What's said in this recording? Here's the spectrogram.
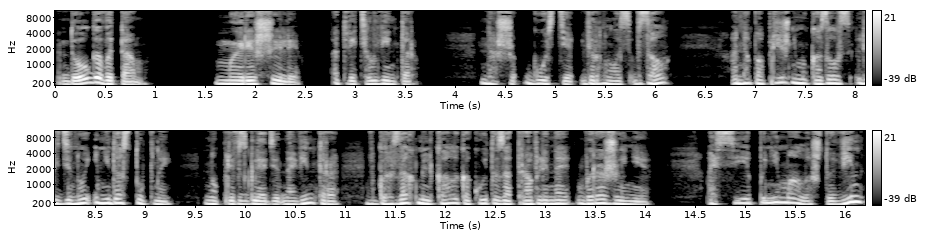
«Долго вы там?» «Мы решили», — ответил Винтер. Наша гостья вернулась в зал. Она по-прежнему казалась ледяной и недоступной, но при взгляде на Винтера в глазах мелькало какое-то затравленное выражение. Асия понимала, что Вин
